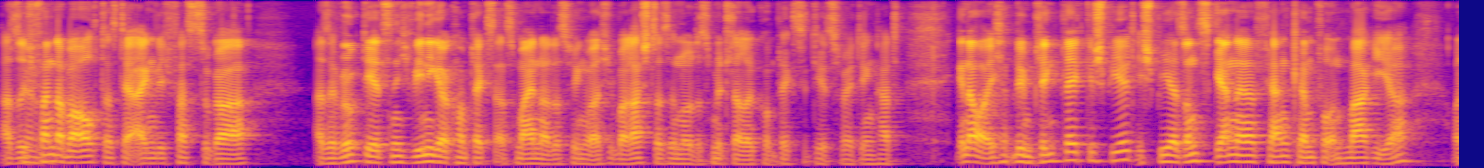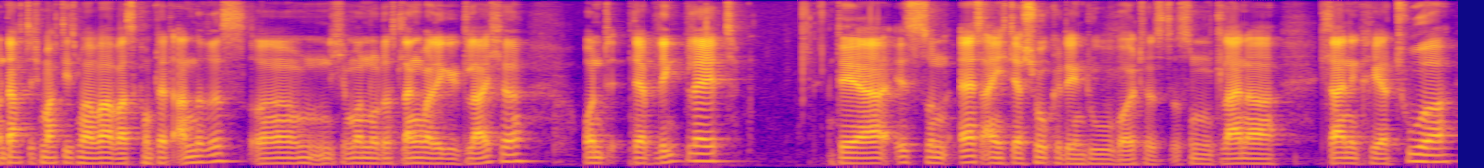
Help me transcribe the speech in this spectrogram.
Also ich ja. fand aber auch, dass der eigentlich fast sogar also er wirkte jetzt nicht weniger komplex als meiner, deswegen war ich überrascht, dass er nur das mittlere Komplexitätsrating hat. Genau, ich habe den Blinkblade gespielt. Ich spiele ja sonst gerne Fernkämpfer und Magier und dachte, ich mache diesmal mal was komplett anderes, ähm, nicht immer nur das langweilige Gleiche. Und der Blinkblade, der ist so ein, er ist eigentlich der Schurke, den du wolltest. Das ist so ein kleiner, kleine Kreatur,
